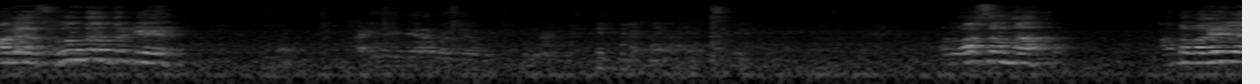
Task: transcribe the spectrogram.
ஆக சுதந்திரத்திற்கு அது வாஸ்தவம் தான் அந்த வகையில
